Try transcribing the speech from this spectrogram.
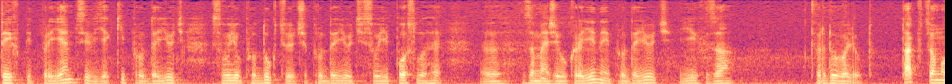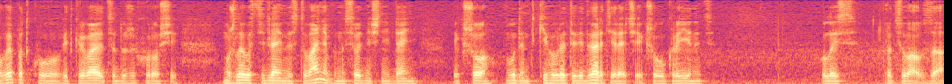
тих підприємців, які продають свою продукцію чи продають свої послуги е, за межі України і продають їх за тверду валюту. Так, в цьому випадку відкриваються дуже хороші можливості для інвестування, бо на сьогоднішній день, якщо будемо такі говорити відверті речі, якщо українець колись працював за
